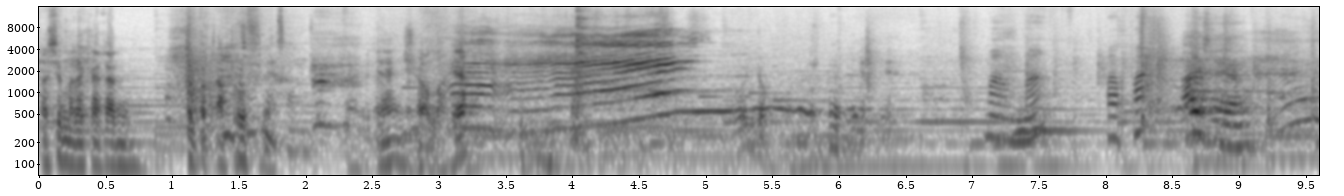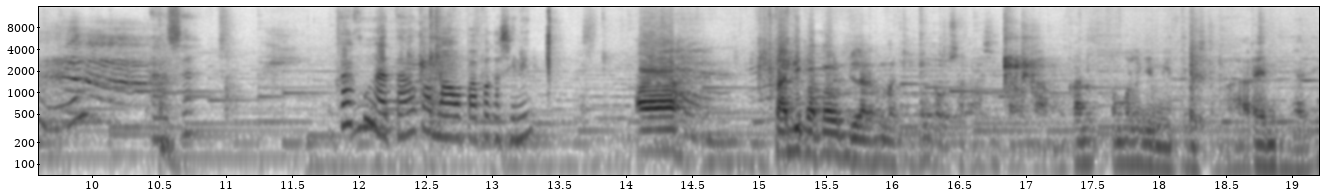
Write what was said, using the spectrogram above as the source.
pasti mereka akan cepat approve-nya. Ya, insya Allah ya. Mama, Papa. Hai sayang. Elsa. Kok aku nggak tahu kok mau Papa ke sini? Eh, tadi Papa bilang sama Kiki nggak usah kasih tahu kamu kan kamu lagi meeting sama Randy tadi.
